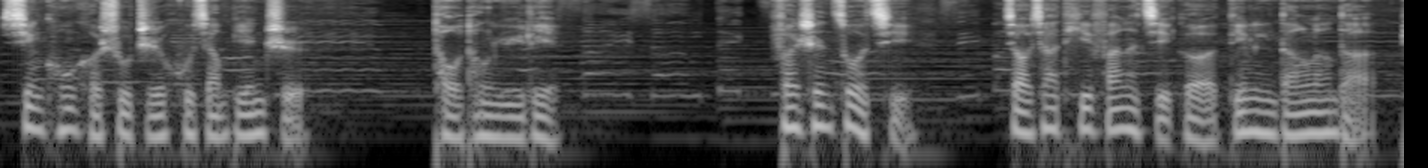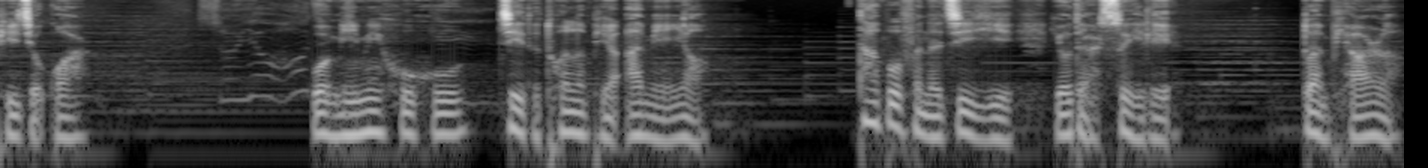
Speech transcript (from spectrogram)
星空和树枝互相编织。头疼欲裂，翻身坐起，脚下踢翻了几个叮铃当啷的啤酒罐。我迷迷糊糊记得吞了瓶安眠药，大部分的记忆有点碎裂，断片了。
